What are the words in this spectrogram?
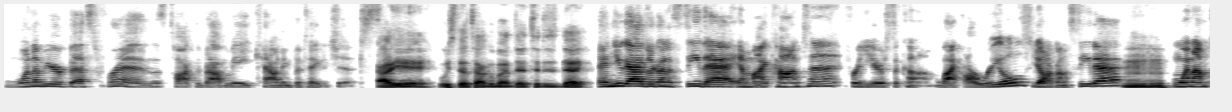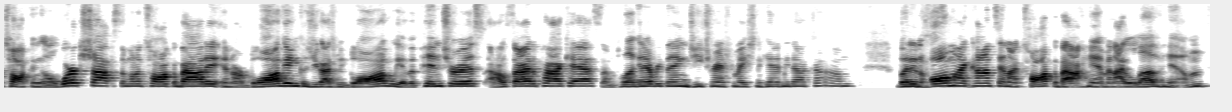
one of your best friends talked about me counting potato chips. Oh, yeah. We still talk about that to this day. And you guys are going to see that in my content for years to come. Like our reels, y'all are going to see that. Mm-hmm. When I'm talking on workshops, I'm going to talk about it in our blogging because you guys, we blog. We have a Pinterest outside of podcast. I'm plugging everything, gtransformationacademy.com. But in all my content, I talk about him and I love him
